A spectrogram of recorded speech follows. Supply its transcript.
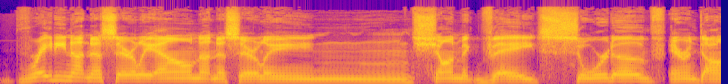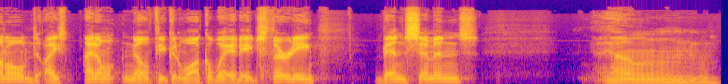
Brady, not necessarily. Al, not necessarily. Mm, Sean McVay, sort of. Aaron Donald, I, I don't know if you can walk away at age 30. Ben Simmons. Um,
